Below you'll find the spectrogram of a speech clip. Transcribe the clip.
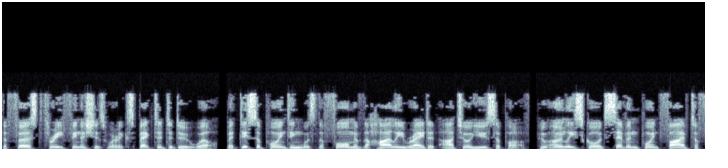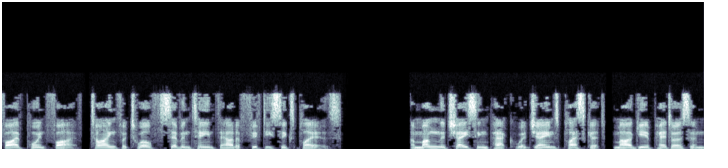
The first three finishers were expected to do well, but disappointing was the form of the highly rated Artur Yusupov, who only scored 7.5 to 5.5 tying for 12th–17th out of 56 players. Among the chasing pack were James Plaskett, Margeir Petursson,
